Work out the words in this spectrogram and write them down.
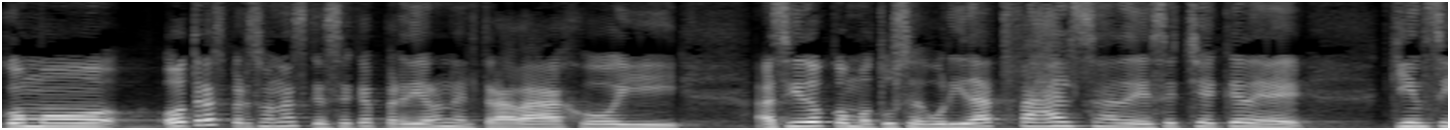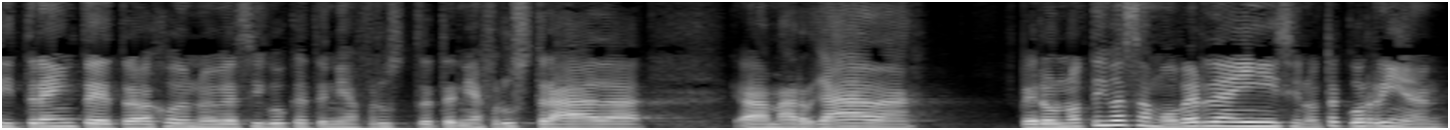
como otras personas que sé que perdieron el trabajo y ha sido como tu seguridad falsa de ese cheque de 15 y 30 de trabajo de 9 a 5 que tenía te tenía frustrada, amargada, pero no te ibas a mover de ahí si no te corrían.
